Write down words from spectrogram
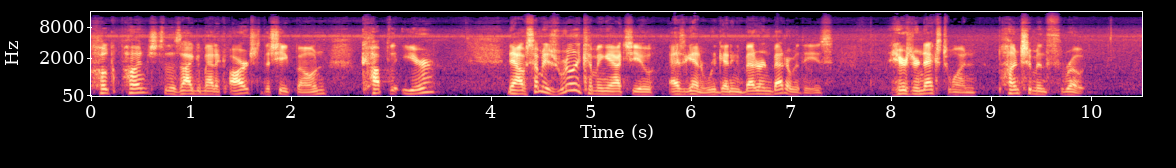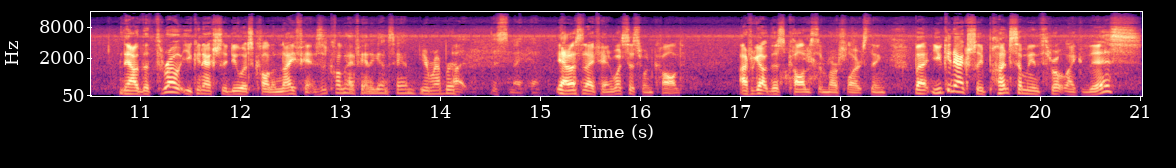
hook punch to the zygomatic arch, the cheekbone, cup the ear. Now, if somebody's really coming at you, as again, we're getting better and better with these, here's your next one, punch them in throat. Now, the throat, you can actually do what's called a knife hand. Is it called knife hand again, Sam? Do you remember? Uh, this is knife hand. Yeah, that's a knife hand. What's this one called? I forgot what this is called. It's a martial arts thing. But you can actually punch somebody in the throat like this,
